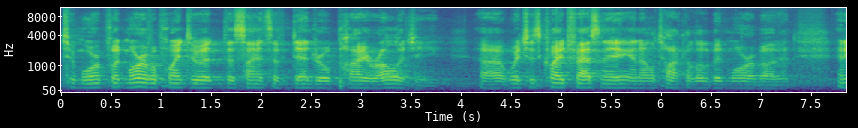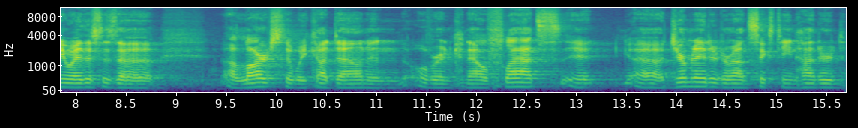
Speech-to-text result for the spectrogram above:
to more, put more of a point to it, the science of dendropyrology, uh, which is quite fascinating, and I'll talk a little bit more about it. Anyway, this is a, a larch that we cut down in, over in Canal Flats. It uh, germinated around 1600,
